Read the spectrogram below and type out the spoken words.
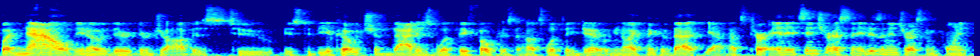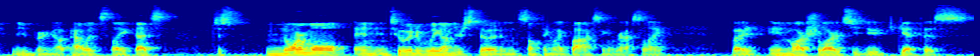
But now you know their their job is to is to be a coach and that is what they focus on. That's what they do. You know i think of that yeah that's ter- and it's interesting it is an interesting point you bring up how it's like that's just normal and intuitively understood in something like boxing and wrestling but in martial arts you do get this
